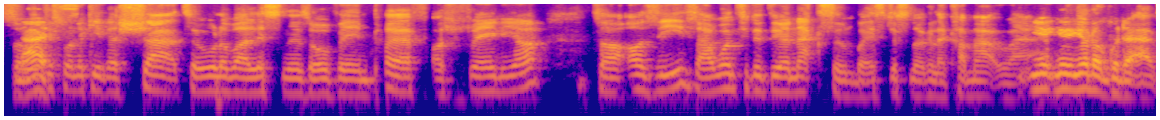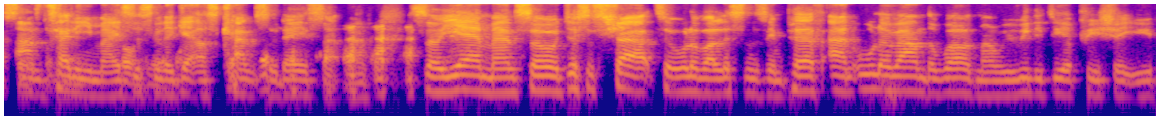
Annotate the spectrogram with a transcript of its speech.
So nice. I just want to give a shout to all of our listeners over in Perth, Australia, to our Aussies. I wanted to do an accent, but it's just not going to come out right. You're, you're not good at accents. I'm telling you, man, it's just going to get us cancelled ASAP, man. so yeah, man. So just a shout out to all of our listeners in Perth and all around the world, man. We really do appreciate you.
